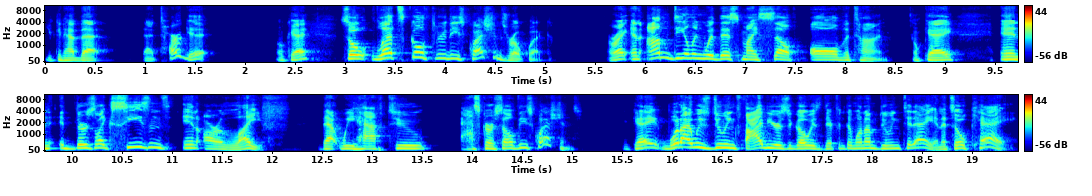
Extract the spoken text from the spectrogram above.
you can have that that target. Okay. So let's go through these questions real quick. All right. And I'm dealing with this myself all the time. Okay. And there's like seasons in our life that we have to ask ourselves these questions. Okay. What I was doing five years ago is different than what I'm doing today. And it's okay.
